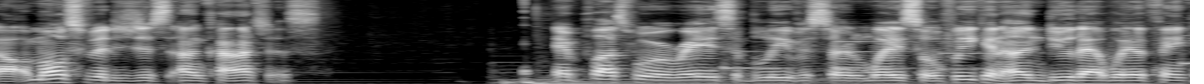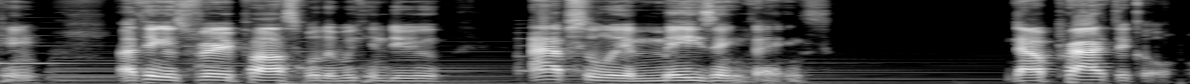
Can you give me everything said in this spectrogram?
uh, most of it is just unconscious. And plus, we were raised to believe a certain way. So if we can undo that way of thinking, I think it's very possible that we can do absolutely amazing things. Now, practical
